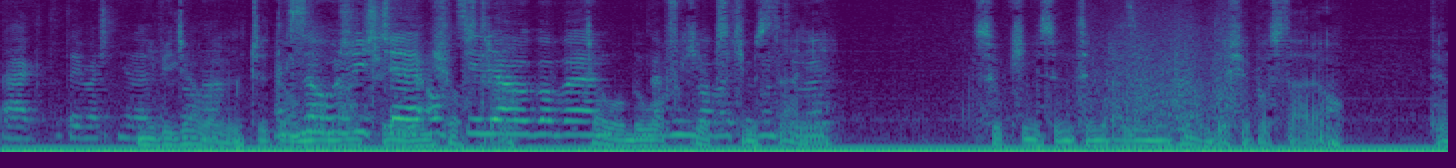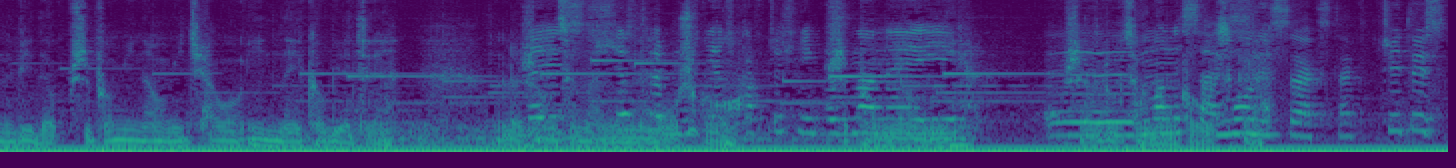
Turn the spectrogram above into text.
Tak, tutaj właśnie leży. Nie wiedziałem, żona. czy to Jak mama, czy założyliście jej opcje siostra. dialogowe. Ciało było w kiepskim się włączyły. stanie. Sukinsyn tym razem naprawdę się postarał. Ten widok przypominał mi ciało innej kobiety, to leżące jest na siostra innym łóżku. bliźniaczka wcześniej Przypomniał poznanej mi yy, przewróconą Mony Sachs. kołyskę. Mony Sachs, tak. Czyli to jest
